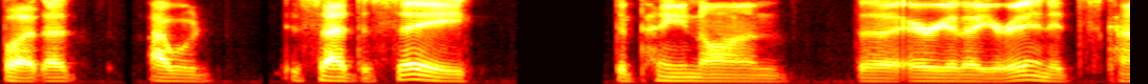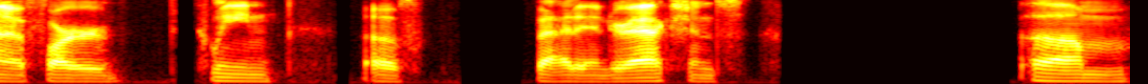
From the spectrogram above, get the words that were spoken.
But that I would it's sad to say, depending on the area that you're in, it's kind of far between of bad interactions. Um,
